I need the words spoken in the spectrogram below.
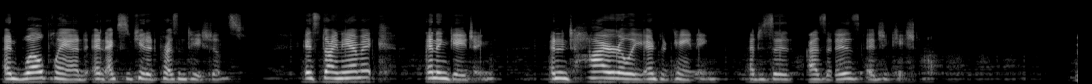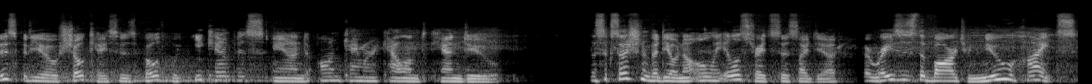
and well planned and executed presentations. It's dynamic and engaging, and entirely entertaining as it, as it is educational. This video showcases both what eCampus and on-camera talent can do. The succession video not only illustrates this idea, but raises the bar to new heights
